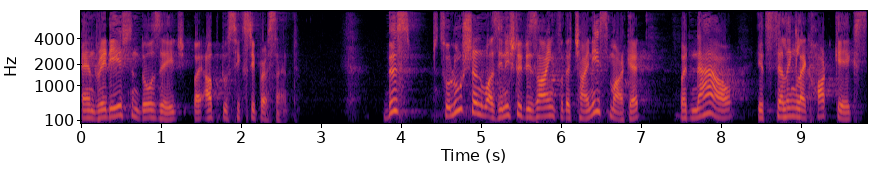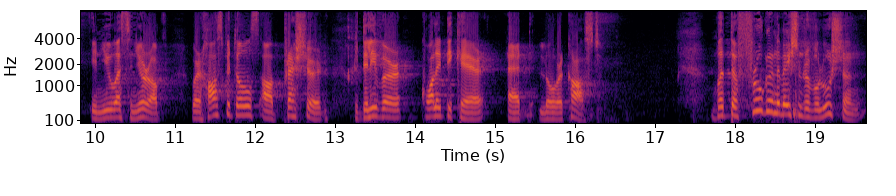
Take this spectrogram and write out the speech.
and radiation dosage by up to 60%. This solution was initially designed for the Chinese market, but now it's selling like hotcakes in US and Europe, where hospitals are pressured to deliver quality care at lower cost. But the frugal innovation revolution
